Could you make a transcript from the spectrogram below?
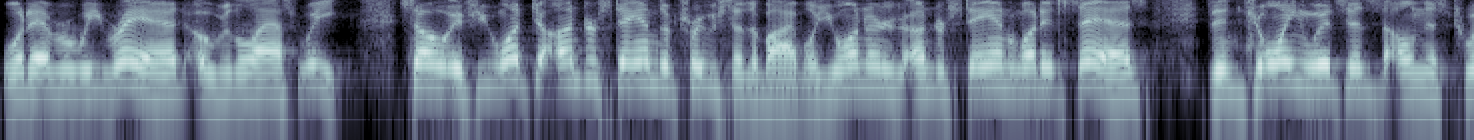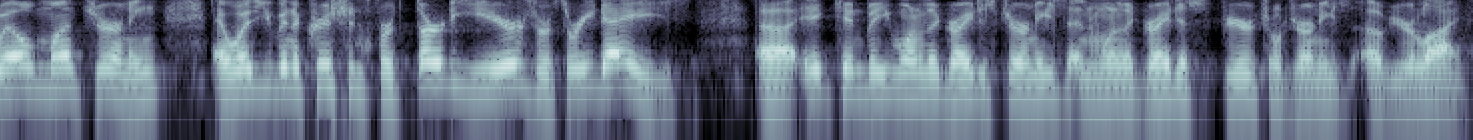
whatever we read over the last week. So if you want to understand the truths of the Bible, you want to understand what it says, then join with us on this 12 month journey. And whether you've been a Christian for 30 years or three days, uh, it can be one of the greatest journeys and one of the greatest spiritual journeys of your life.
